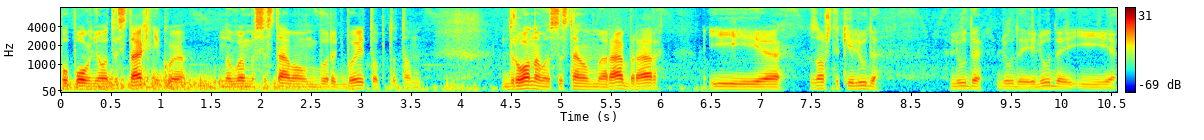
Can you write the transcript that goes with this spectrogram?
поповнюватись технікою, новими системами боротьби, тобто там дронами, системами РЕБ, РЕР. І е, знову ж таки люди. Люди, люди і люди. І е,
